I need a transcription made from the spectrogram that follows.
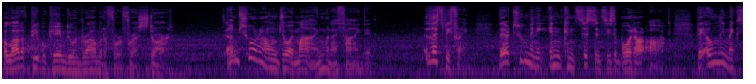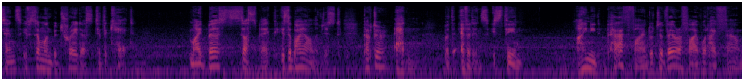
A lot of people came to Andromeda for a fresh start. I'm sure I'll enjoy mine when I find it. Let's be frank. There are too many inconsistencies aboard our Ark. They only make sense if someone betrayed us to the Kett. My best suspect is a biologist, Dr. Adden, but the evidence is thin. I need a Pathfinder to verify what I've found,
